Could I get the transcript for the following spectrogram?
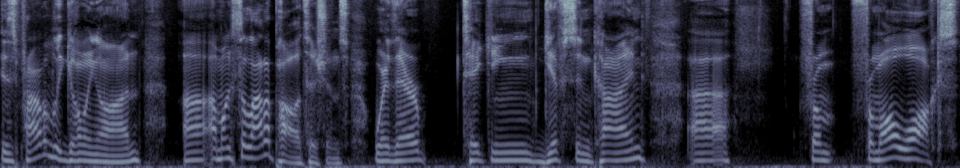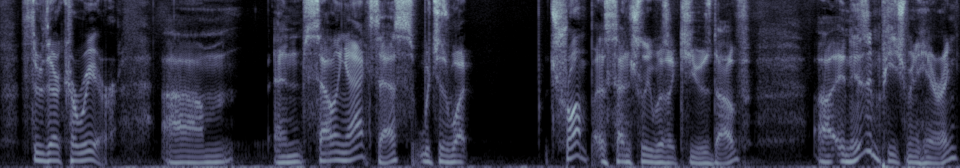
is probably going on uh, amongst a lot of politicians where they're taking gifts in kind uh, from from all walks through their career. Um, and selling access, which is what Trump essentially was accused of uh, in his impeachment hearing,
